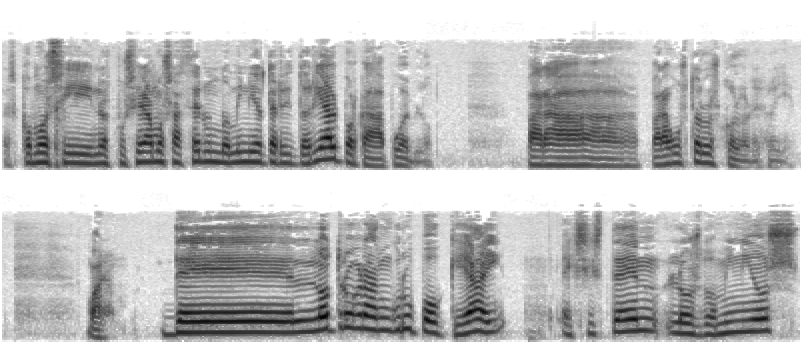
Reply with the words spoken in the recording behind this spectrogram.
Es como si nos pusiéramos a hacer un dominio territorial por cada pueblo. Para, para gusto los colores, oye. Bueno, del otro gran grupo que hay, existen los dominios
